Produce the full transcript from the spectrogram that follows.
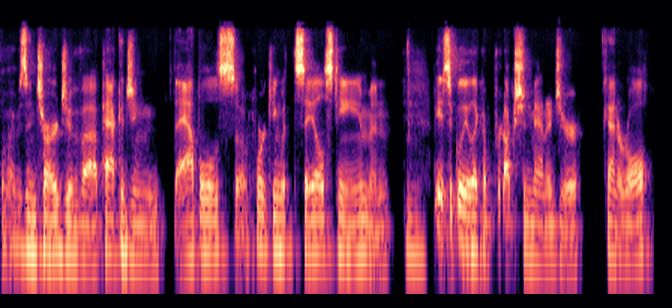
I was in charge of uh, packaging the apples, so working with the sales team and mm. basically like a production manager kind of role.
